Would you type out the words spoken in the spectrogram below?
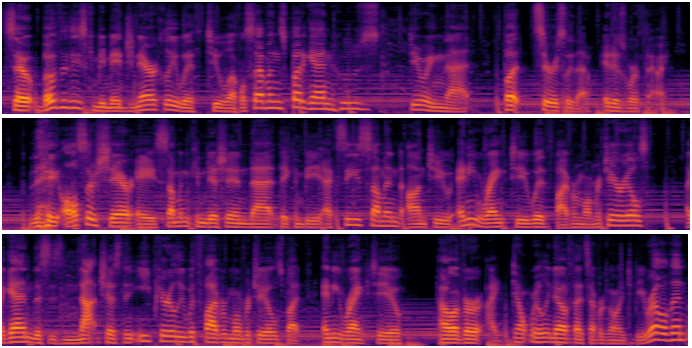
So both of these can be made generically with two level 7s, but again, who's doing that? But seriously though, it is worth knowing. They also share a summon condition that they can be Xyz summoned onto any rank 2 with 5 or more materials. Again, this is not just an E purely with 5 or more materials, but any rank 2. However, I don't really know if that's ever going to be relevant,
